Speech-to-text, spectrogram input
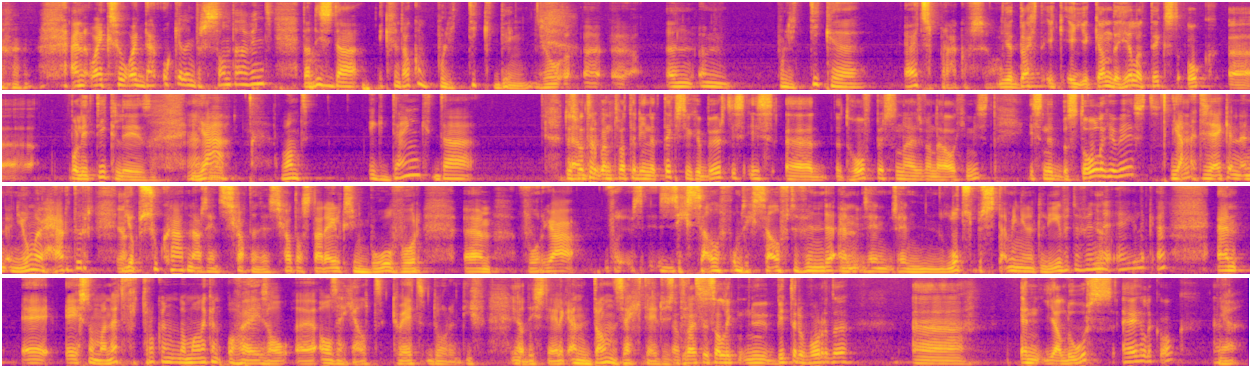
en wat ik, zo, wat ik daar ook heel interessant aan vind, dat is dat... Ik vind dat ook een politiek ding. Zo, eh, eh, een, een politieke uitspraak of zo. Je dacht, ik, je kan de hele tekst ook eh, politiek lezen. hè? Ja, want ik denk dat... Dus wat er, want wat er in het tekstje gebeurd is, is eh, het hoofdpersonage van de alchemist is net bestolen geweest. Ja, het is eigenlijk een, een, een jonge herder Ja. die op zoek gaat naar zijn schat. En zijn schat dat staat eigenlijk symbool voor, ehm, voor, ja, voor zichzelf, om zichzelf te vinden en zijn, zijn lotsbestemming in het leven te vinden eigenlijk. Hè. En hij, hij is nog maar net vertrokken, dat manneken, of hij is al, eh, al zijn geld kwijt door een dief. Ja. Dat is het eigenlijk. En dan zegt hij dus Dan dit. zal ik nu bitter worden eh, en jaloers eigenlijk ook? Ja.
